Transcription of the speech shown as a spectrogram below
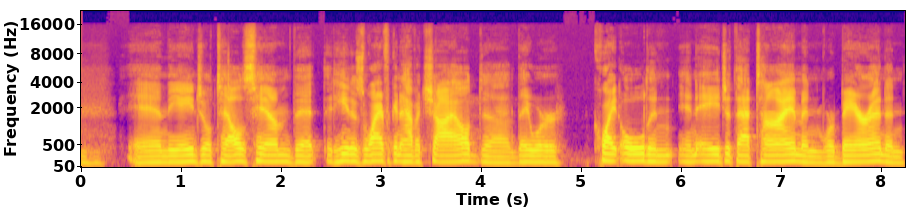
Mm-hmm. And the angel tells him that, that he and his wife are going to have a child. Uh, they were quite old in, in age at that time and were barren. And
